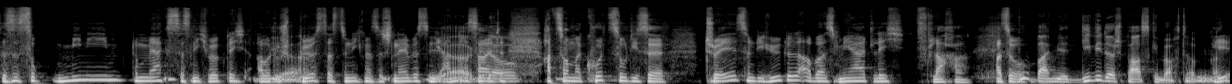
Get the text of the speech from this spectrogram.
das ist so minim. Du merkst das nicht wirklich, aber du Ja. spürst, dass du nicht mehr so schnell bist. Und die Ja, andere Seite genau. hat zwar mal kurz so diese Trails und die Hügel, aber ist mehrheitlich flacher. Also Wobei mir die wieder Spaß gemacht haben. ne?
